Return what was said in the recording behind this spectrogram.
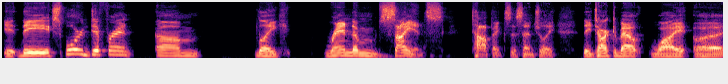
it, they explore different um, like random science topics essentially. They talked about why uh,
